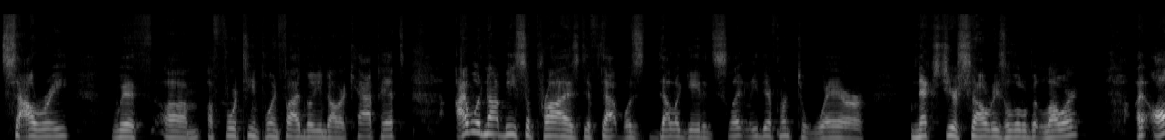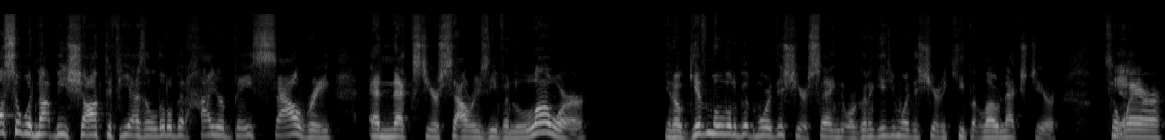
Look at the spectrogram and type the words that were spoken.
salary with um, a 14.5 million dollar cap hit. I would not be surprised if that was delegated slightly different to where next year's salary is a little bit lower. I also would not be shocked if he has a little bit higher base salary and next year's salary is even lower. You know, give them a little bit more this year, saying that we're going to give you more this year to keep it low next year, to yeah. where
